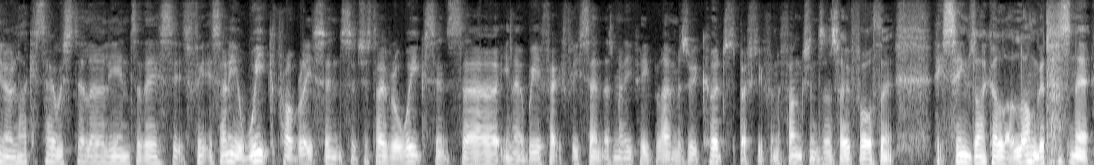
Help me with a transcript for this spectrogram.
you know, like I say, we're still early into this. It's it's only a week probably since, just over a week since, uh, you know, we effectively sent as many people home as we could, especially from the functions and so forth. And it seems like a lot longer, doesn't it?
